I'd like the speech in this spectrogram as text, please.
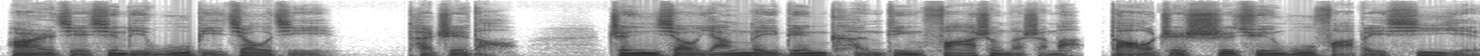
二姐心里无比焦急。她知道甄孝阳那边肯定发生了什么，导致狮群无法被吸引。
